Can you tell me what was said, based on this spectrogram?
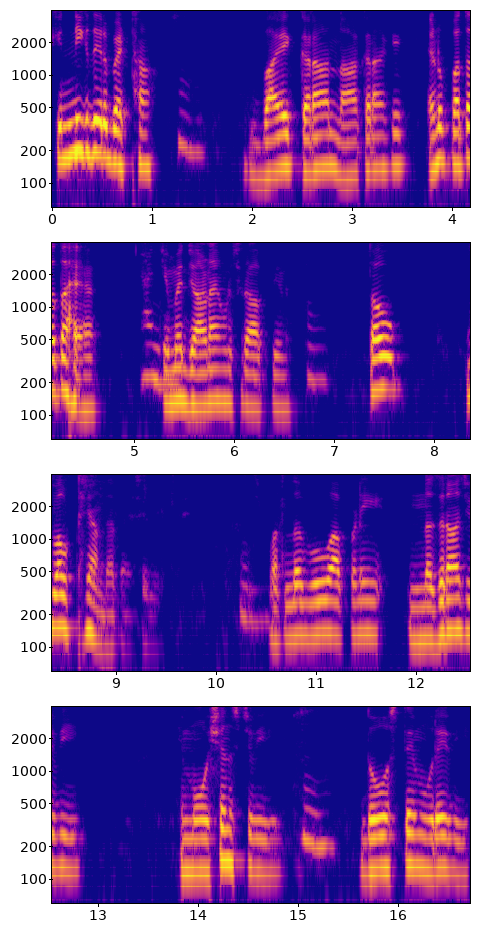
ਕਿੰਨੀ ਕੁ ਦੇਰ ਬੈਠਾ। ਬਾਏ ਕਰਾਂ ਨਾ ਕਰਾਂ ਕਿ ਇਹਨੂੰ ਪਤਾ ਤਾਂ ਹੈ ਕਿ ਮੈਂ ਜਾਣਾ ਹੁਣ ਸ਼ਰਾਬ ਪੀਣ। ਤਾਂ ਉਹ ਉੱਠ ਜਾਂਦਾ ਪੈਸੇ ਲੈ ਕੇ। ਮਤਲਬ ਉਹ ਆਪਣੀ ਨਜ਼ਰਾਂ 'ਚ ਵੀ ਇਮੋਸ਼ਨਸ 'ਚ ਵੀ ਦੋਸਤ ਦੇ ਮੂਰੇ ਵੀ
